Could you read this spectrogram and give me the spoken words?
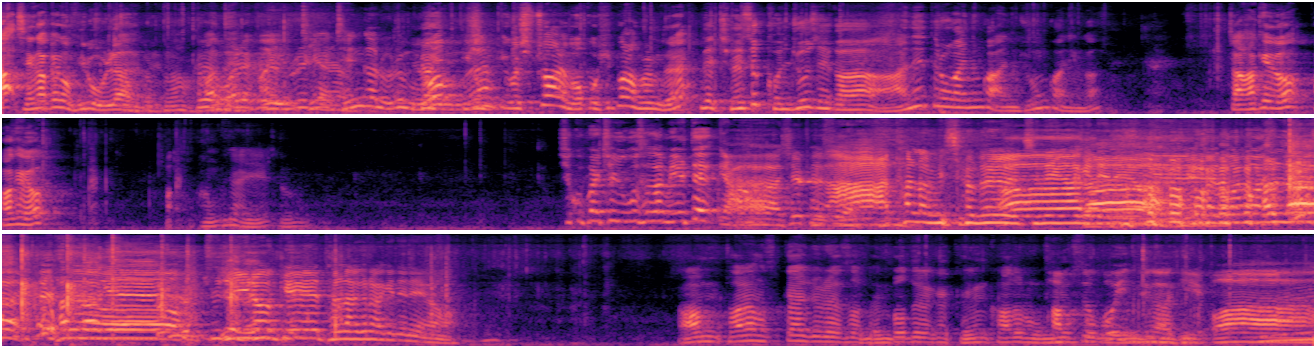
아, 젠가 뺀 거 위로 올려야 되구나. 그래 원래 그 아니 룰이 제, 아니야. 젠가 룰은 이거, 뭐야? 이거, 이거 10초 안에 먹고 휘파람 불면 돼? 근데 제습 건조제가 안에 들어가 있는 거 안 좋은 거 아닌가? 자, 갈게요. 갈게요. 방부제 아니에요 저. 19876543 1등. 야, 실패했어요. 아 탈락 미션을 아, 진행하게 아, 되네요. 예, 넘어가시죠. 탈락! 탈락의 주제는 이렇게 탈락을 하게 되네요. 다음 촬영 스케줄에서 멤버들에게 개인 카드로 밥 쓰고 인증하기. 와.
